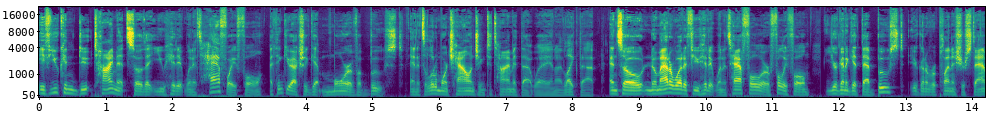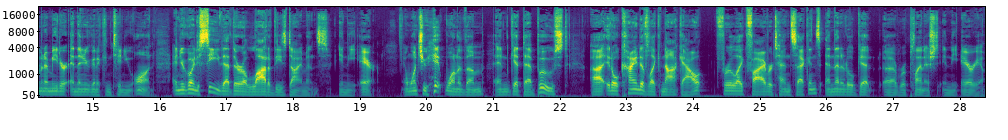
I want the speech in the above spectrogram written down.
if you can do time it so that you hit it when it's halfway full, I think you actually get more of a boost. And it's a little more challenging to time it that way, and I like that. And so no matter what if you hit it when it's half full or fully full, you're going to get that boost, you're going to replenish your stamina meter and then you're going to continue on. And you're going to see that there are a lot of these diamonds in the air. And once you hit one of them and get that boost, uh, it'll kind of like knock out for like five or 10 seconds, and then it'll get uh, replenished in the area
